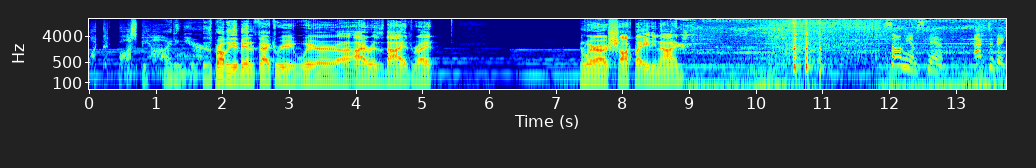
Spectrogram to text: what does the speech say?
What could Boss be hiding here? This is probably the abandoned factory where uh, Iris died, right? And where I was shocked by 89. Somnium scan. Activate.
